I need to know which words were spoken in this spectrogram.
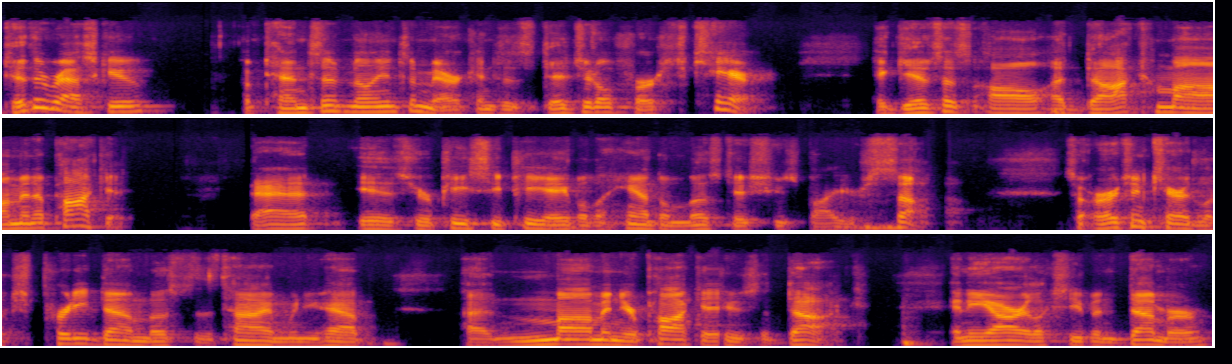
To the rescue of tens of millions of Americans is digital first care. It gives us all a doc mom in a pocket. That is your PCP able to handle most issues by yourself. So urgent care looks pretty dumb most of the time when you have a mom in your pocket who's a doc. And ER looks even dumber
